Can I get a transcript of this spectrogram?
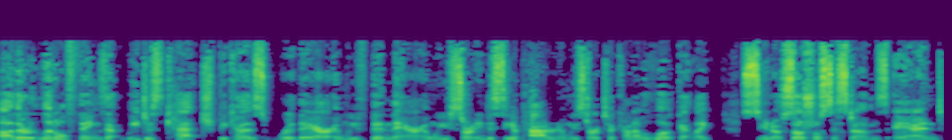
other little things that we just catch because we're there and we've been there and we're starting to see a pattern and we start to kind of look at like you know social systems and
